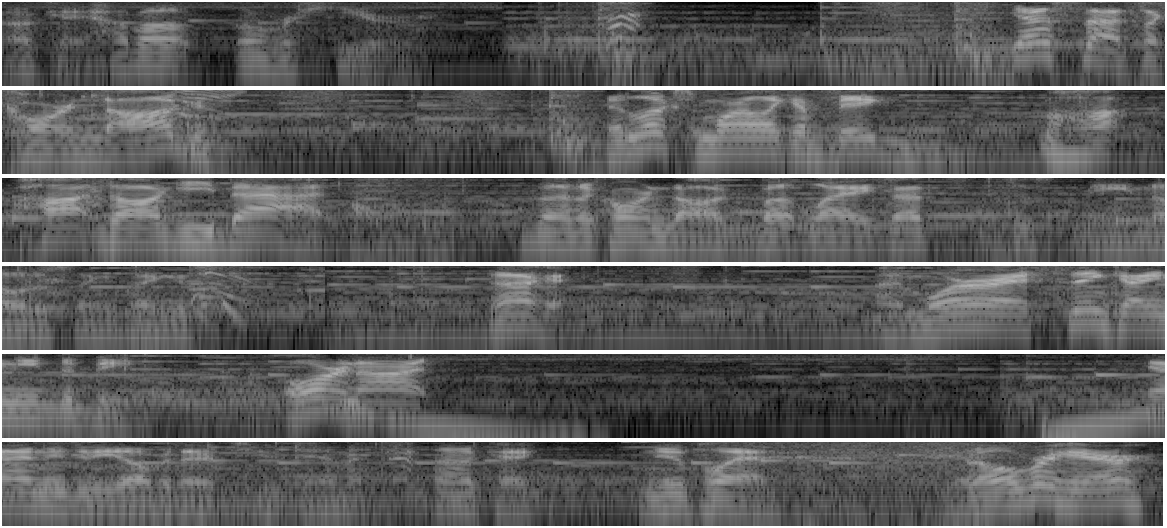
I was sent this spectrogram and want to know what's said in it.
Okay, how about over here? Yes, that's a corn dog. It looks more like a big hot, hot doggy bat than a corn dog, but like, that's just me noticing things. Okay. I'm where I think I need to be. Or not. Yeah, I need to be over there too, damn it. Okay, new plan. Get over here.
